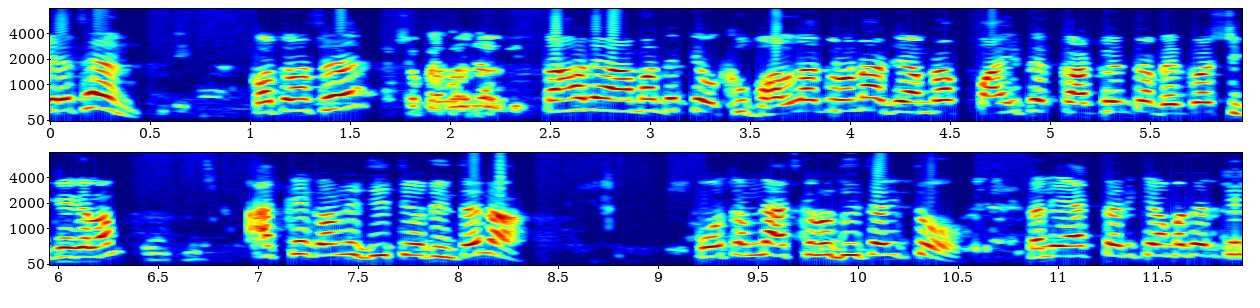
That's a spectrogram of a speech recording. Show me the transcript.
পেয়েছেন? কত আছে? তাহলে আমাদেরকে খুব ভালো লাগল না যে আমরা পাইপের কাটলেনটা বের করা শিখে গেলাম। আজকে কারণে দ্বিতীয় দিন, তাই না? প্রথম দিন আজকে দুই তারিখ তো। তাহলে এক তারিখে আমাদেরকে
